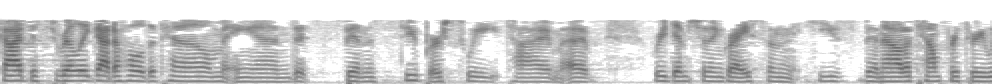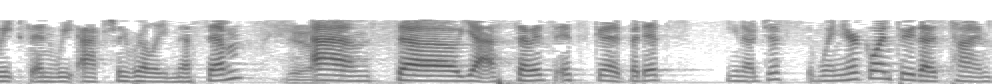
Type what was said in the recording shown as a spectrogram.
God just really got a hold of him, and it's been a super sweet time of redemption and grace. And he's been out of town for three weeks, and we actually really miss him. Yeah. Um, so yeah, so it's it's good, but it's you know just when you're going through those times,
